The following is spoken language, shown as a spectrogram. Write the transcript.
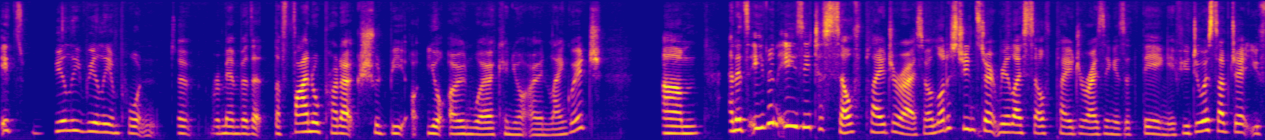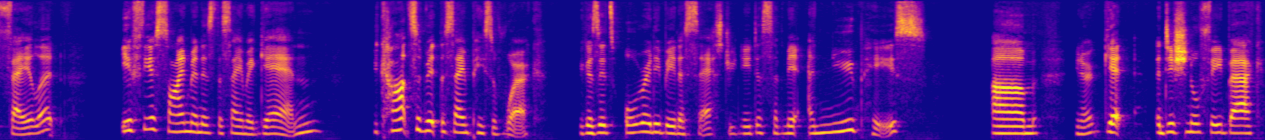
it's really, really important to remember that the final product should be your own work in your own language. Um, and it's even easy to self plagiarize. So a lot of students don't realize self plagiarizing is a thing. If you do a subject, you fail it. If the assignment is the same again, you can't submit the same piece of work because it's already been assessed. You need to submit a new piece, um, you know, get additional feedback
